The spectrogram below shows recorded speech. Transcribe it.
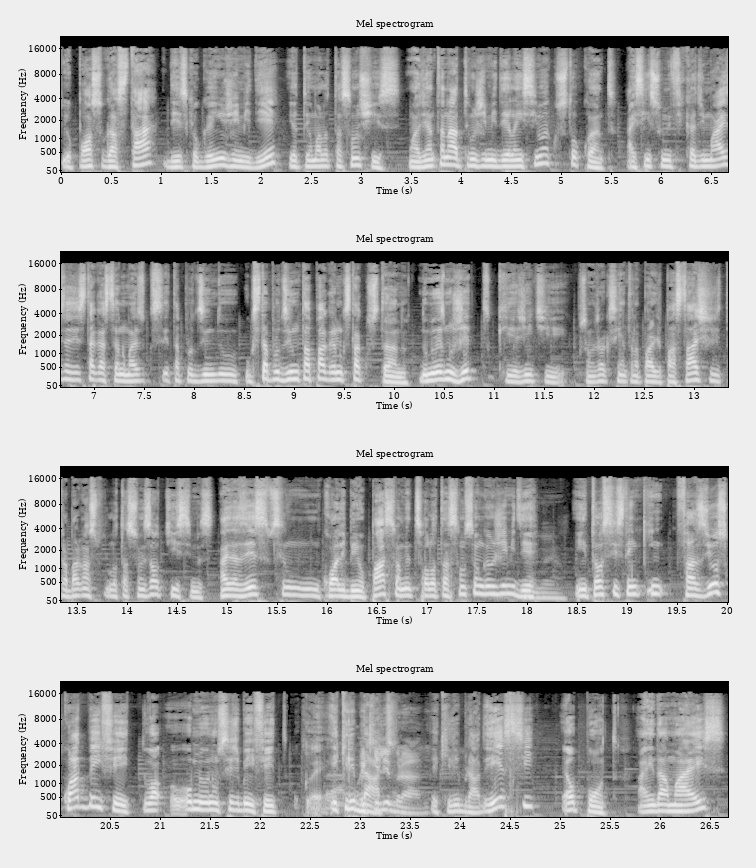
eu posso gastar, desde que eu ganho o GMD, eu tenho uma lotação X. Não adianta nada ter um GMD lá em cima, custou quanto? Aí se insumo fica demais, às vezes está gastando mais do que você está produzindo. O que você está produzindo não está pagando o que está custando. Do mesmo jeito que a gente, principalmente que você entra na parte de pastagem, a gente trabalha com as lotações altíssimas. Mas às vezes você não colhe bem o você aumenta sua lotação, você não ganha o GMD. Então vocês têm que fazer os quatro bem feitos. Ou, ou meu, não seja bem feito. é, Equilibrado. Equilibrado. Equilibrado. Esse é o ponto. Ainda mais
